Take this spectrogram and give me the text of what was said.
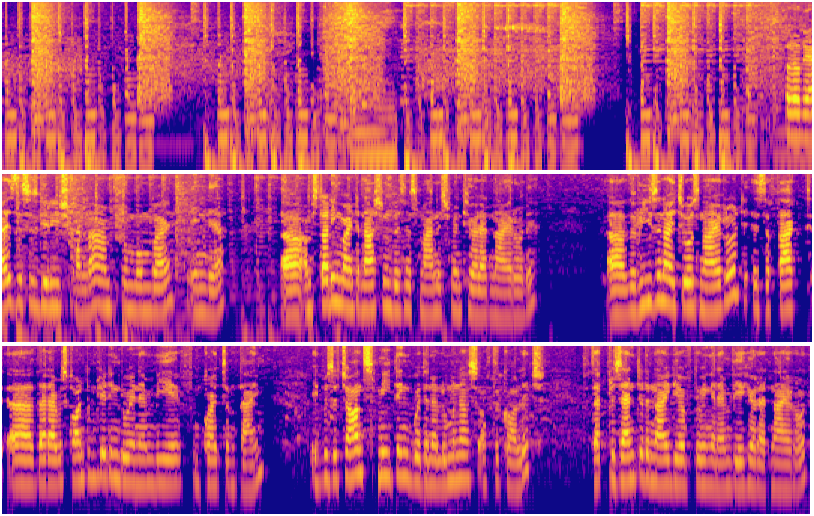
Hello guys, this is Girish Khanna. I'm from Mumbai, India. Uh, I'm studying my international business management here at Nyenrode. Uh, the reason I chose Nyenrode is the fact uh, that I was contemplating doing an MBA for quite some time. It was a chance meeting with an alumnus of the college that presented an idea of doing an MBA here at Nyenrode.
